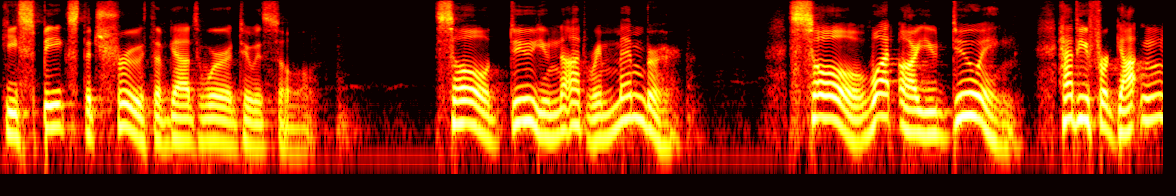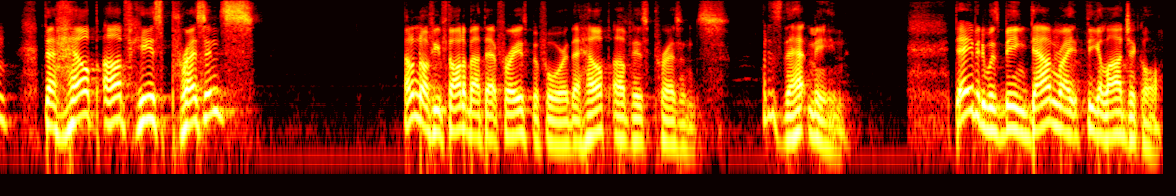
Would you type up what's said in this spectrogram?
He speaks the truth of God's word to his soul. Soul, do you not remember? Soul, what are you doing? Have you forgotten the help of his presence? I don't know if you've thought about that phrase before the help of his presence. What does that mean? David was being downright theological.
